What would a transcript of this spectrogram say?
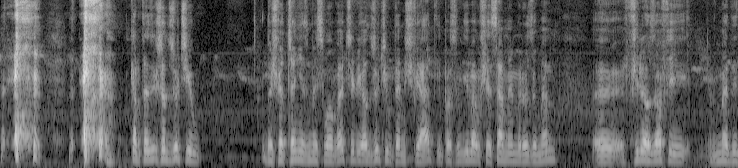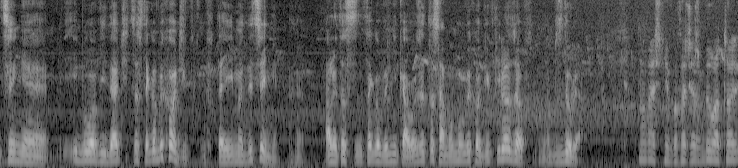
Kartezjusz odrzucił doświadczenie zmysłowe, czyli odrzucił ten świat i posługiwał się samym rozumem w filozofii, w medycynie i było widać, co z tego wychodzi w- w tej medycynie. Ale to z tego wynikało, że to samo mu wychodzi w filozofii. No, bzdura. No właśnie, bo chociaż było to, y,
